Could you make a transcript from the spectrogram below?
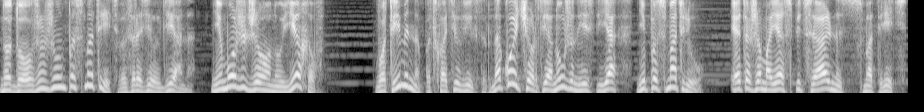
«Но должен же он посмотреть», — возразила Диана. «Не может же он, уехав...» «Вот именно», — подхватил Виктор. «На кой черт я нужен, если я не посмотрю? Это же моя специальность — смотреть».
